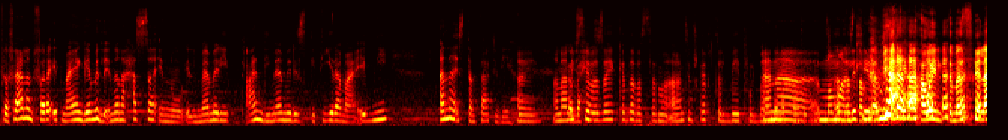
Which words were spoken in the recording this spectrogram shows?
ففعلا فرقت معايا جامد لأن أنا حاسة إنه ال memory عندي memories كتيرة مع ابني أنا استمتعت بيها أيوه أنا نفسي ابقى فبحس- زي كده بس ما عندي مشكلة في البيت والبهدلة البيت. مش ماما قالت لي. بيها. حاولت بس لا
